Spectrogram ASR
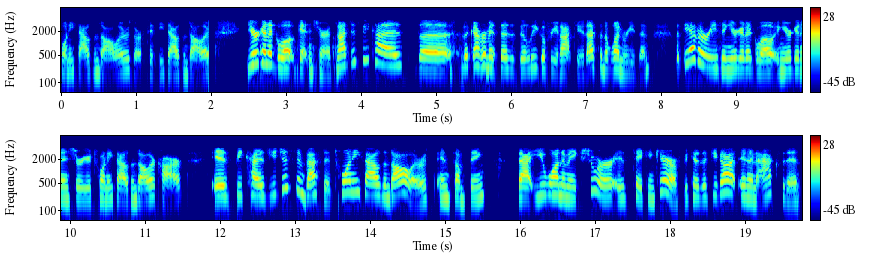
$20,000 or $50,000, you're going to go out and get insurance. Not just because the the government says it's illegal for you not to. That's one reason. But the other reason you're going to go out and you're going to insure your $20,000 car is because you just invested $20,000 in something that you want to make sure is taken care of because if you got in an accident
